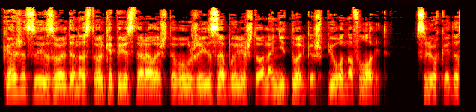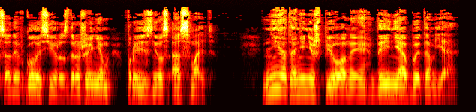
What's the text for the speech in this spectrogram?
«Кажется, Изольда настолько перестаралась, что вы уже и забыли, что она не только шпионов ловит». С легкой досадой в голосе и раздражением произнес Асмальт. «Нет, они не шпионы, да и не об этом я.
